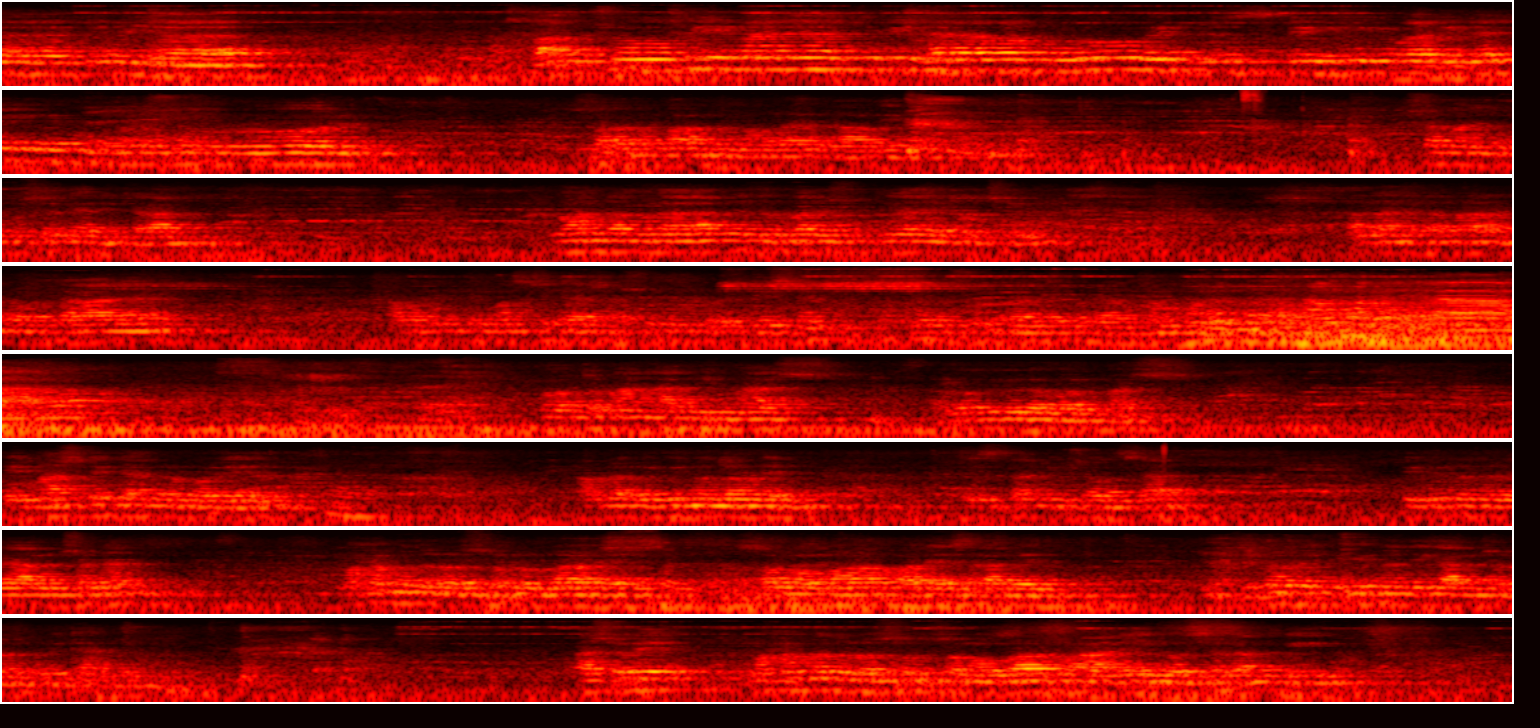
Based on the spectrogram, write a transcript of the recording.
مناكبها فامشوا في مناكبها وكلوا من رزقه وإليه النشور صدق الله المولى العظيم সম্মানিত মুসলিম کرام মহান রব্বুল আলামিনের দরবারে শুকরিয়া আদায় করছি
